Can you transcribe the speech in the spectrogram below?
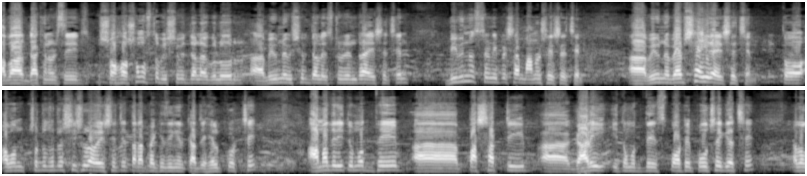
আবার ঢাকা ইউনিভার্সিটির সহ সমস্ত বিশ্ববিদ্যালয়গুলোর বিভিন্ন বিশ্ববিদ্যালয়ের স্টুডেন্টরা এসেছেন, বিভিন্ন শ্রেণি পেশার মানুষ এসেছেন। বিভিন্ন ব্যবসায়ীরা এসেছেন। তো এমন ছোট ছোট শিশুরাও এসেছে, তারা প্যাকেজিংয়ের কাজে হেল্প করছে। আমাদের ইতিমধ্যে পাঁচ সাতটি গাড়ি ইতিমধ্যে স্পটে পৌঁছে গেছে এবং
